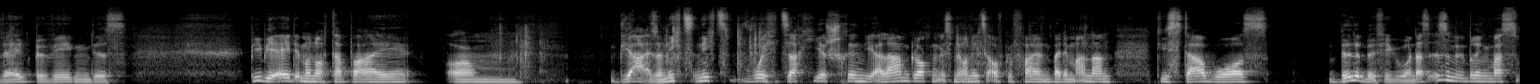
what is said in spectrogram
Weltbewegendes. BB-8 immer noch dabei. Ähm, ja, also nichts, nichts, wo ich jetzt sage, hier schrillen die Alarmglocken, ist mir auch nichts aufgefallen. Bei dem anderen, die Star Wars Buildable-Figuren. Das ist im Übrigen was,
